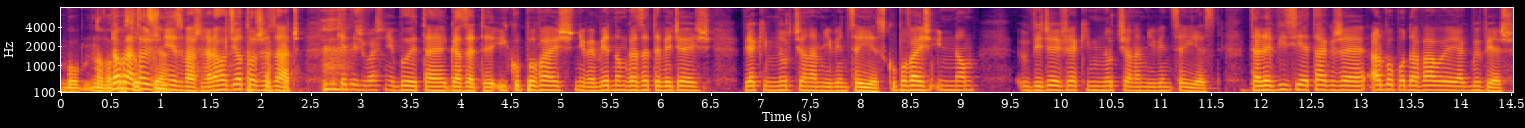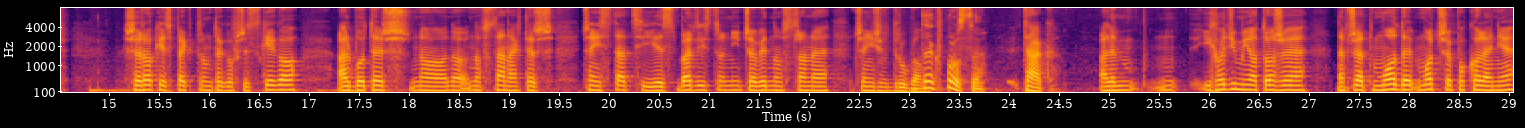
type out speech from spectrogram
bo nowa Dobra, to już nie jest ważne, ale chodzi o to, że zacz. Kiedyś właśnie były te gazety i kupowałeś, nie wiem, jedną gazetę, wiedziałeś w jakim nurcie ona mniej więcej jest. Kupowałeś inną, wiedziałeś w jakim nurcie ona mniej więcej jest. Telewizje także albo podawały jakby, wiesz, szerokie spektrum tego wszystkiego, albo też, no, no, no w Stanach też część stacji jest bardziej stronnicza w jedną stronę, część w drugą. Tak jak w Polsce. Tak, ale i chodzi mi o to, że na przykład młode, młodsze pokolenie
